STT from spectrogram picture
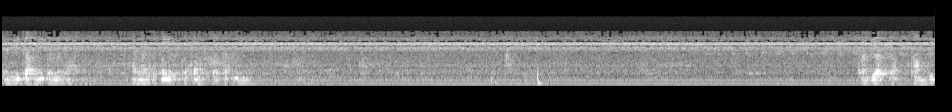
ตรงนี้จากนี้ไปไม่ได้อะไรจะสำเร็จก็ต้องไปจากนี้ แยกจากธรรมที่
